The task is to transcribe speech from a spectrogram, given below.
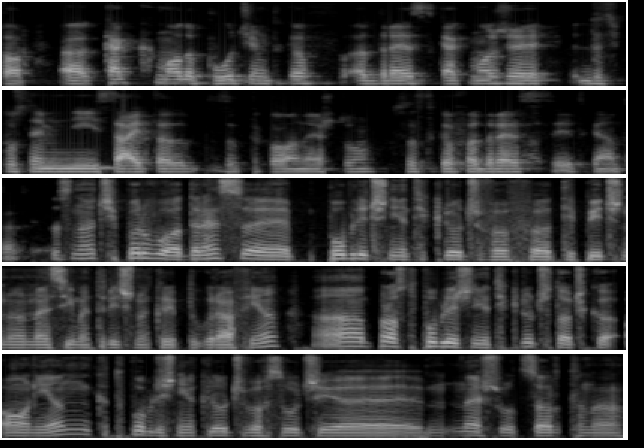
Tor. Как мога да получим такъв адрес, как може да си пуснем ни сайта за такова нещо с такъв адрес и така нататък. Значи първо адрес е публичният ти ключ в типична несиметрична криптография. А, просто публичният ти ключ .onion, като публичният ключ в случая е нещо от сорта на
